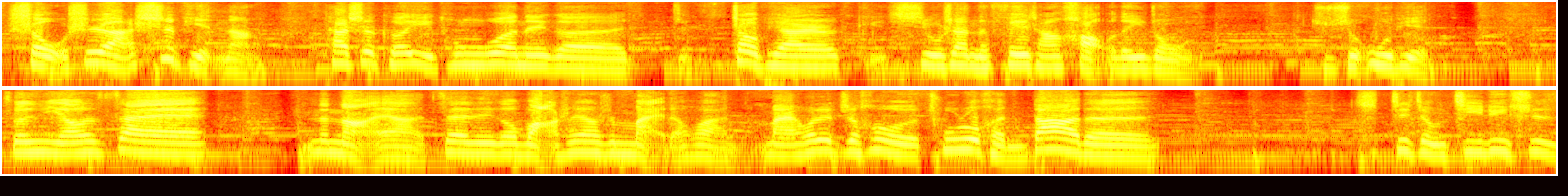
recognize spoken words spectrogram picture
首饰啊，饰品呐，它是可以通过那个照片修缮的非常好的一种，就是物品。所以你要在那哪呀，在那个网上要是买的话，买回来之后出入很大的，这种几率是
